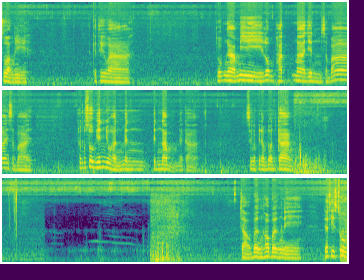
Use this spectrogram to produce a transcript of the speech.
ส่วงนี้ ก็ถือว่าจบงามมีลมพัดมาเย็นสบายสบายท่านผู้ชมเห็นอยู่หันเป็นเป็นน้ำนะกะซึ่งมันเป็นน้ำดอนกลาง เจ้าเบิงเฮาเบิงนี่เดี๋ยวที่ซุ่ม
